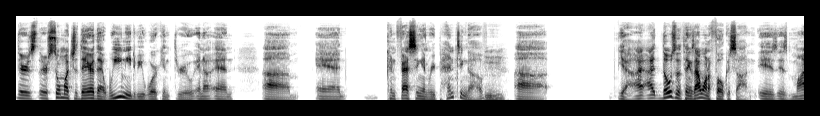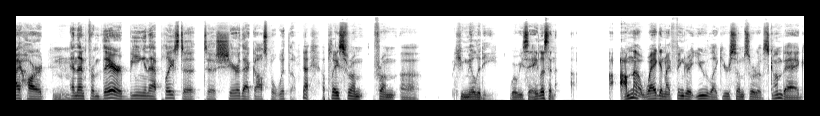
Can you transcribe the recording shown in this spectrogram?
there's there's so much there that we need to be working through and uh, and um and confessing and repenting of. Mhm. Uh, yeah, I, I those are the things I want to focus on. Is is my heart, Mhm. and then from there, being in that place to to share that gospel with them. Yeah, a place from from uh, humility where we say, "Hey, listen, I'm not wagging my finger at you like you're some sort of scumbag.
